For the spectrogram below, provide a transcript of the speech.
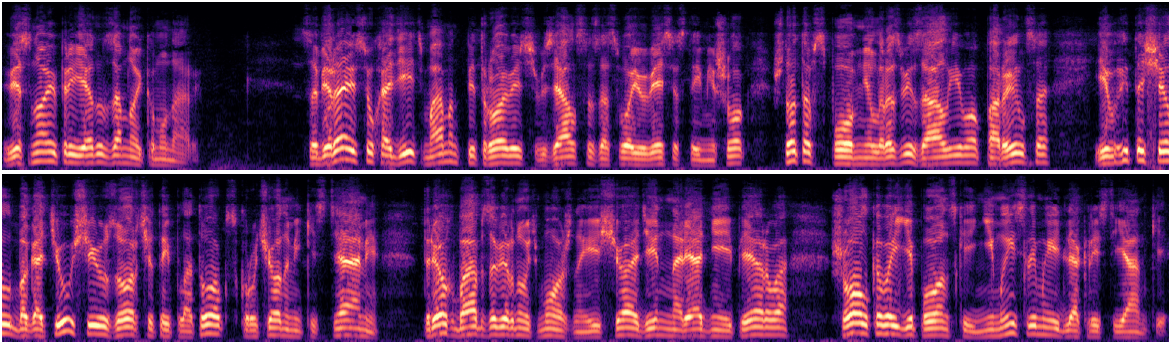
Весной приедут за мной коммунары». Собираясь уходить, Мамонт Петрович взялся за свой увесистый мешок, что-то вспомнил, развязал его, порылся и вытащил богатющий узорчатый платок с крученными кистями, Трех баб завернуть можно, и еще один наряднее первого, шелковый японский, немыслимый для крестьянки,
